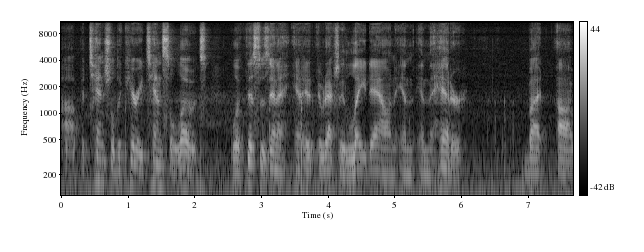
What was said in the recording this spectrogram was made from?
uh, potential to carry tensile loads. Well, if this was in a, it, would actually lay down in, in the header, but uh,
